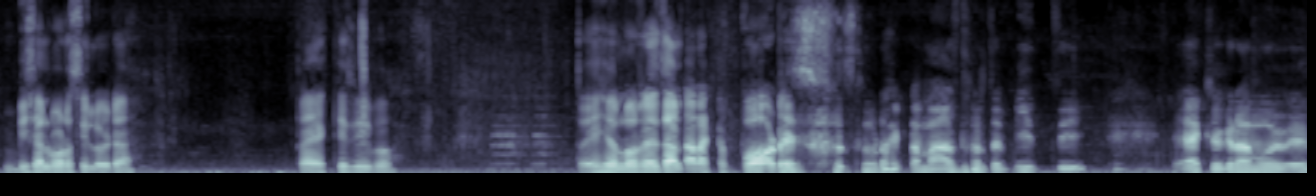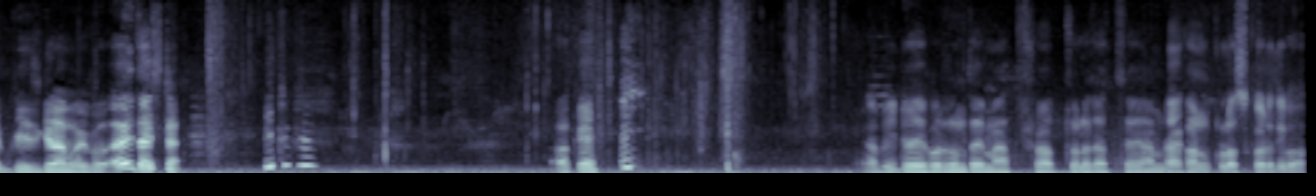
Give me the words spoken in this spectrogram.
বিশাল বড় ছিল ওইটা। প্রায় এক কেজি হইব। তো এই হলো রেজাল্ট আর একটা বড় ছোট একটা মাছ ধরতে পিচ্ছি। একশো গ্রাম বিশ গ্রাম হইব। এই যাইস না। ওকে ভিডিও এই। পর্যন্তই, মাছ সব চলে যাচ্ছে, আমরা এখন ক্লোজ করে দিব।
